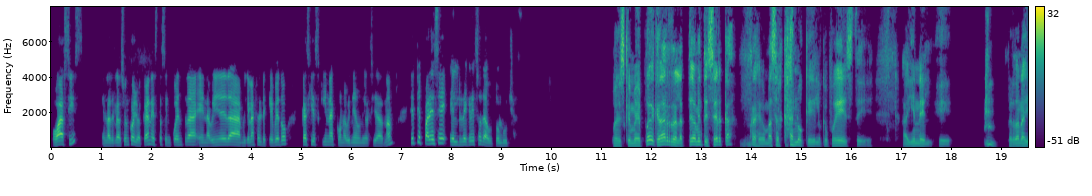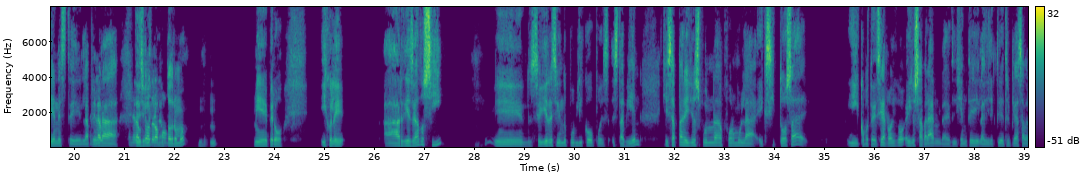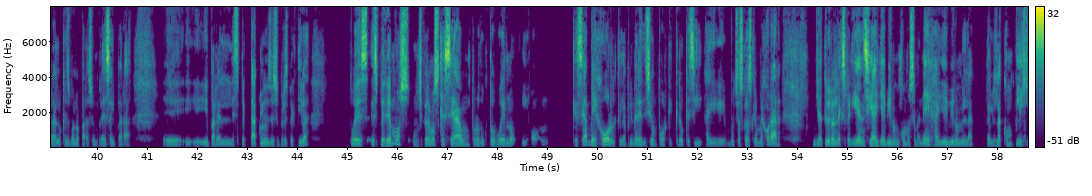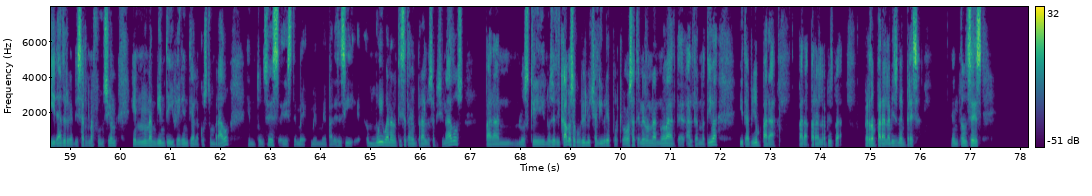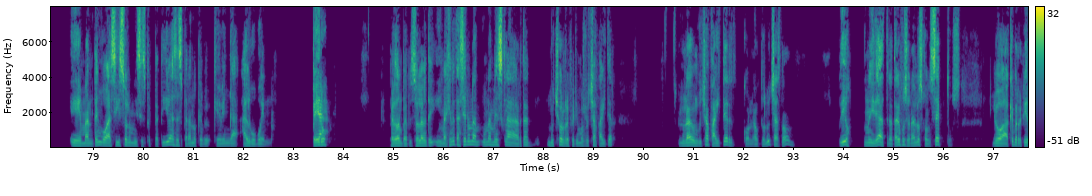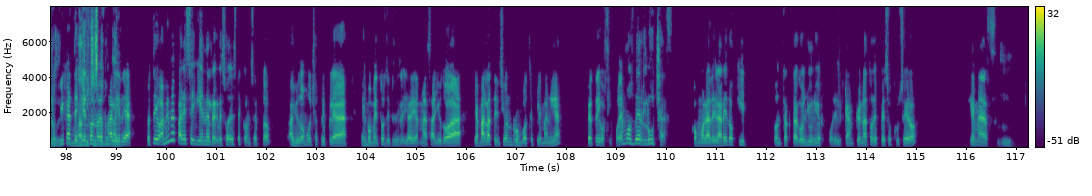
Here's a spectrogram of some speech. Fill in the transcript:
Oasis, en la delegación Coyoacán. Esta se encuentra en Avenida Miguel Ángel de Quevedo, casi esquina con Avenida Universidad, ¿no? ¿Qué te parece el regreso de Autoluchas? Pues que me puede quedar relativamente cerca, más cercano que lo que fue este ahí en el eh, perdón, ahí en este en la En el, au- primera en el edición en el autódromo. autódromo. eh, pero, híjole, arriesgado sí, eh, seguir recibiendo público, pues está bien. Quizá para ellos fue una fórmula exitosa y como te decía, ¿no? ellos sabrán, la gente, la directiva de AAA sabrá lo que es bueno para su empresa y para, eh, y, para el espectáculo desde su perspectiva. Pues esperemos, esperemos que sea un producto bueno y que sea mejor que la primera edición, porque creo que sí hay muchas cosas que mejorar. Ya tuvieron la experiencia, ya vieron cómo se maneja, ya vieron la, tal vez la complejidad de organizar una función en un ambiente diferente al acostumbrado. Entonces, este, me, me, parece sí muy buena noticia también para los aficionados, para los que nos dedicamos a cubrir lucha libre, porque vamos a tener una nueva alternativa y también para, para, para la misma, perdón, para la misma empresa. Entonces, eh, mantengo así solo mis expectativas, esperando que, que venga algo bueno. Pero, perdón, solamente imagínate hacer una, una mezcla, ahorita mucho referimos lucha fighter, una, lucha fighter con autoluchas, ¿no? Digo, una idea, tratar de fusionar los conceptos. Luego, ¿a qué me refiero? Fíjate que eso no es mala idea. Pero te digo, a mí me parece bien el regreso de este concepto. Ayudó mucho a AAA en momentos difíciles y además ayudó a llamar la atención rumbo a Triple Manía. Pero te digo, si podemos ver luchas como la de Laredo Kid contra Octagon Junior por el campeonato de peso crucero, ¿qué más?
